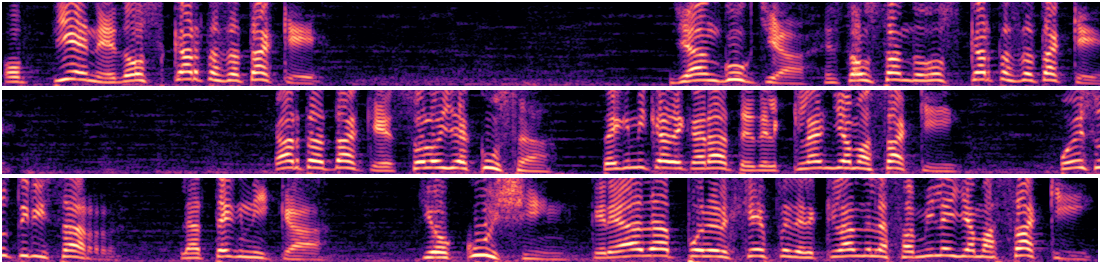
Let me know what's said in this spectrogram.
Obtiene dos cartas de ataque. Yang Gukya está usando dos cartas de ataque. Carta de ataque, solo Yakuza. Técnica de karate del clan Yamazaki. Puedes utilizar la técnica Kyokushin, creada por el jefe del clan de la familia Yamazaki.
